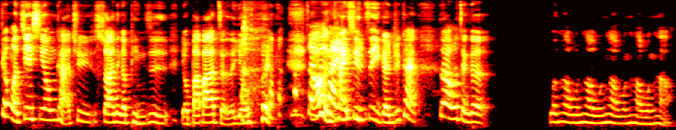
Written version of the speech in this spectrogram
跟我借信用卡去刷那个平日有八八折的优惠，然后很开心自己一个人去看。对啊，我整个问号问号问号问号问号。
